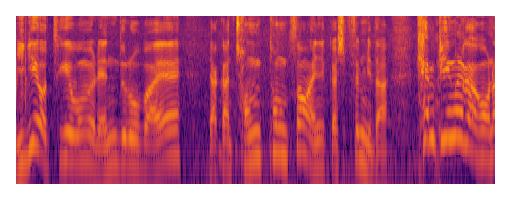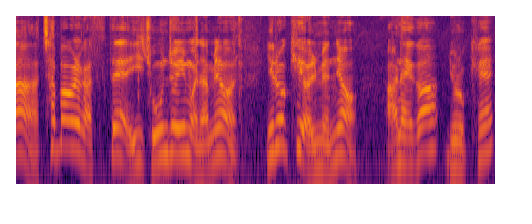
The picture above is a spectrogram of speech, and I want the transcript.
이게 어떻게 보면 랜드로버의 약간 정통성 아닐까 싶습니다. 캠핑을 가거나 차박을 갔을 때 이 좋은 점이 뭐냐면 이렇게 열면요. 안에가 이렇게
